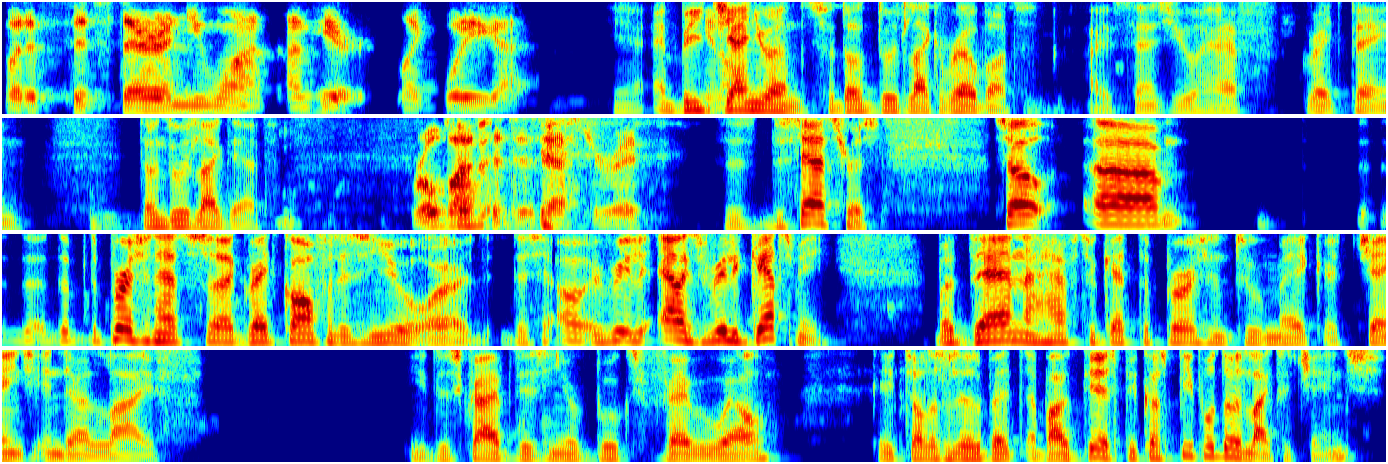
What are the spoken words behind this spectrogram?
But if it's there and you want, I'm here. Like, what do you got? Yeah, and be you genuine. Know? So don't do it like a robot. I sense you have great pain. Don't do it like that. Robot's so a disaster, right? Is disastrous. So um, the, the, the person has uh, great confidence in you, or they say, "Oh, really, Alex really gets me," but then I have to get the person to make a change in their life. You describe this in your books very well. Can you tell us a little bit about this? Because people don't like to change.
